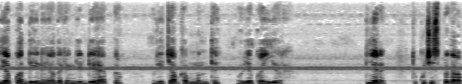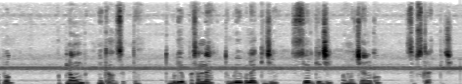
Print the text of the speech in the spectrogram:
ये आपका दिन है, याद रखेंगे। डे है आपका और ये क्या आपका मंथ है और ये आपका ईयर है। क्लियर है? तो कुछ इस प्रकार आप लोग अपना उम्र निकाल सकते हैं। तो वीडियो पसंद है तो वीडियो को लाइक कीजिए शेयर कीजिए और हमारे चैनल को सब्सक्राइब कीजिए।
